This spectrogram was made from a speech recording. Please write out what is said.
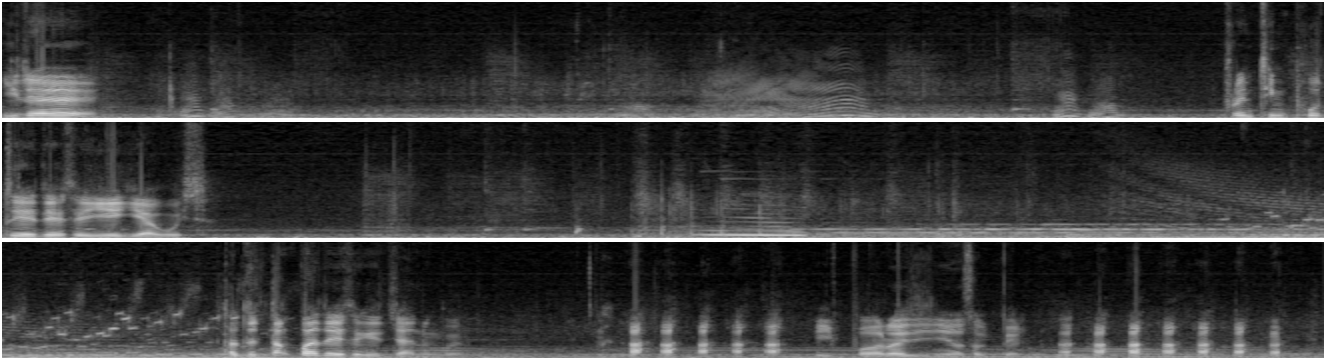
이래. 프린팅 포드에 대해서 얘기하고 있어. 다들 땅바닥에서 괜찮은 거야. 이 벌어진 녀석들.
